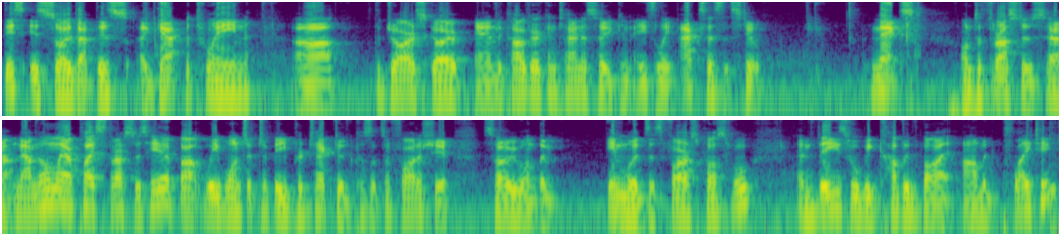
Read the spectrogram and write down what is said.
This is so that there's a gap between uh, the gyroscope and the cargo container so you can easily access it still. Next onto thrusters. Now, now normally I place thrusters here but we want it to be protected because it's a fighter ship so we want them inwards as far as possible and these will be covered by armored plating.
